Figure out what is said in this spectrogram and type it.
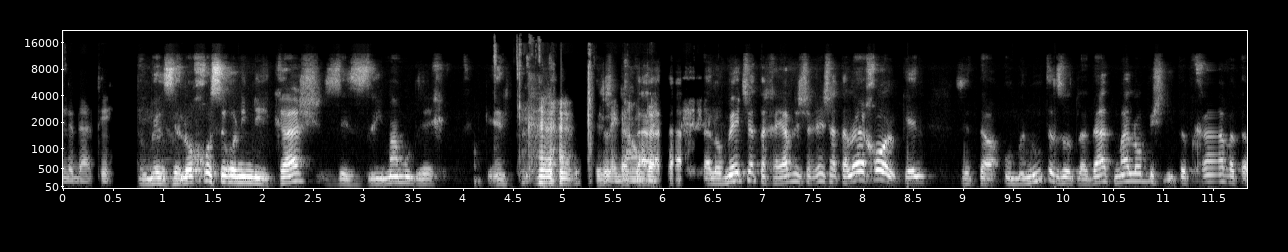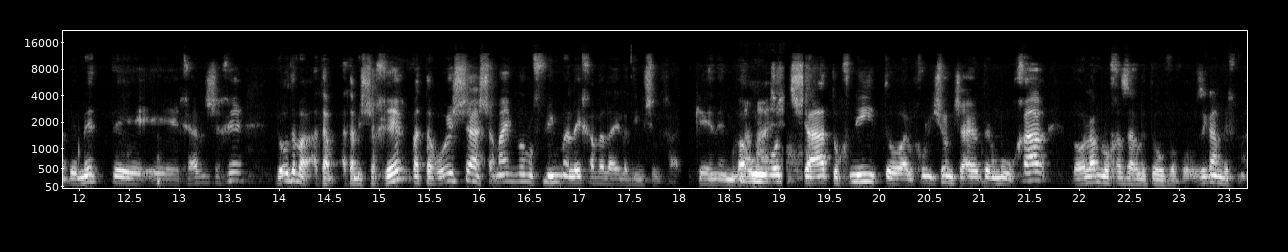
לדעתי. זאת אומרת, זה לא חוסר אונים נרכש, זה זרימה מודרכת, כן? לגמרי. אתה, אתה, אתה לומד שאתה חייב לשחרר שאתה לא יכול, כן? זאת האומנות הזאת לדעת מה לא בשליטתך ואתה באמת אה, אה, חייב לשחרר. ועוד דבר, אתה, אתה משחרר ואתה רואה שהשמיים לא נופלים עליך ועל הילדים שלך, כן? הם ראו עוד שעה תוכנית או הלכו לישון שעה יותר מאוחר והעולם לא חזר לתוהו ובוהו, זה גם נחמד.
